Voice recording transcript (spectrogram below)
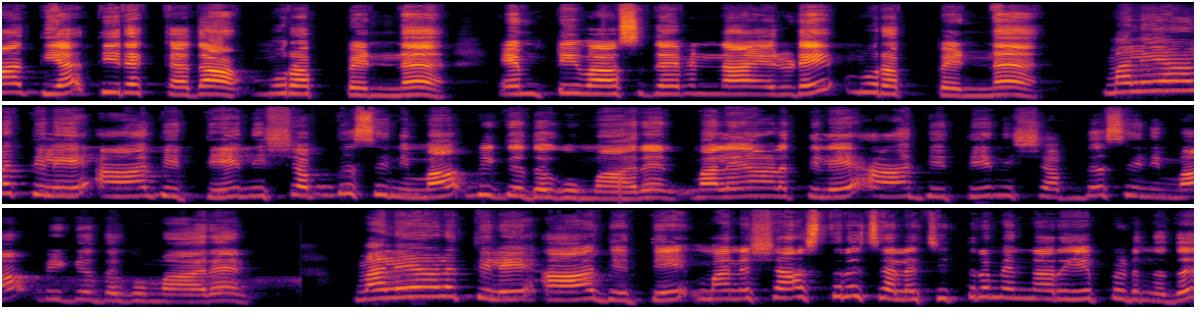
ആദ്യ തിരക്കഥ മുറപ്പെണ്ണ്. എം ടി വാസുദേവൻ നായരുടെ മുറപ്പെണ്ണ്. മലയാളത്തിലെ ആദ്യത്തെ നിശബ്ദ സിനിമ വിഗതകുമാരൻ. മലയാളത്തിലെ ആദ്യത്തെ നിശബ്ദ സിനിമ വിഗതകുമാരൻ. മലയാളത്തിലെ ആദ്യത്തെ മനഃശാസ്ത്ര ചലച്ചിത്രം എന്നറിയപ്പെടുന്നത്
